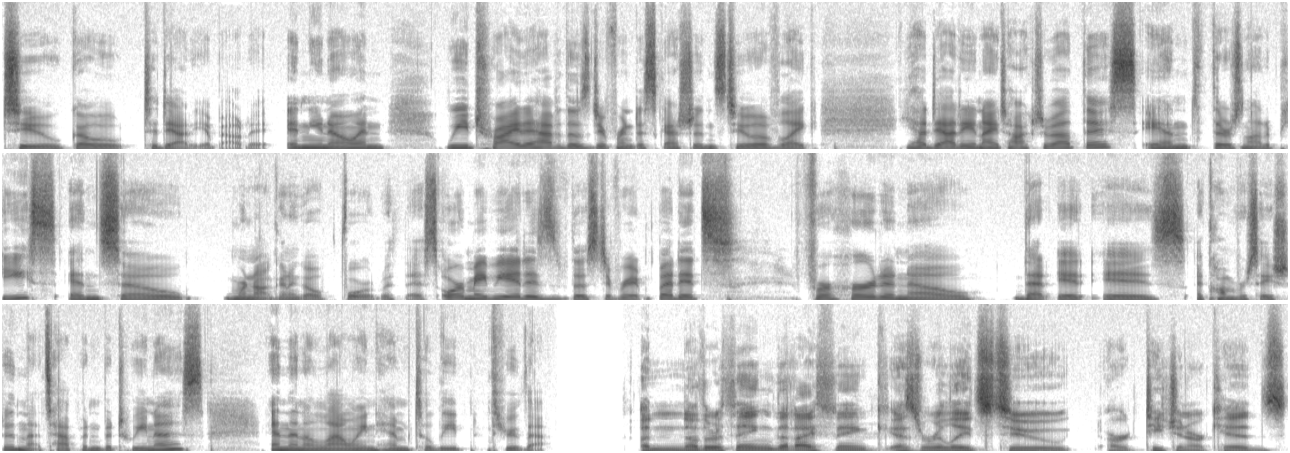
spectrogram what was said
to go to daddy about it. And, you know, and we try to have those different discussions too of like, yeah, daddy and I talked about this and there's not a peace. And so we're not going to go forward with this. Or maybe it is those different, but it's for her to know that it is a conversation that's happened between us and then allowing him to lead through that. Another thing that I think as relates to our teaching our kids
